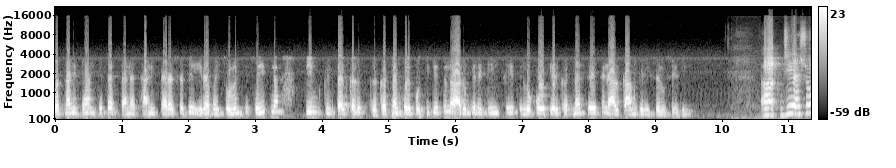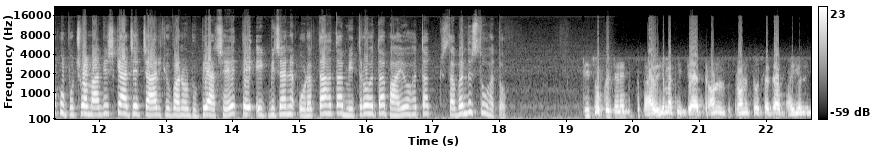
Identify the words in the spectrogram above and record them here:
ઘટનાની જાણ થતા સ્થાનિક ધારાસભ્ય હીરાભાઈ સોલંકી સહિતના ટીમ તાત્કાલિક ઘટના સ્થળે પહોંચી ગઈ છે અને આરોગ્યની ટીમ સહિત લોકો અત્યારે ઘટના સ્થળે છે અને હાલ કામગીરી શરૂ છે. જી અશોક, હું પૂછવા માંગીશ કે આ જે ચાર યુવાનો ડૂબ્યા છે. તે એકબીજાને ઓળખતા હતા, મિત્રો હતા, ભાઈઓ હતા? સંબંધ શું હતો? જી ચોક્કસ જણાવી દઉં ભાઈ એમાંથી ત્રણ ત્રણ તો સગા ભાઈઓની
